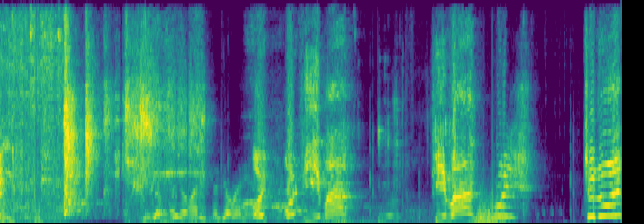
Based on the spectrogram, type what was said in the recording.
นโอ้ยโอ้ยผีมาผีมาโอ้ยช่วยด้วย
